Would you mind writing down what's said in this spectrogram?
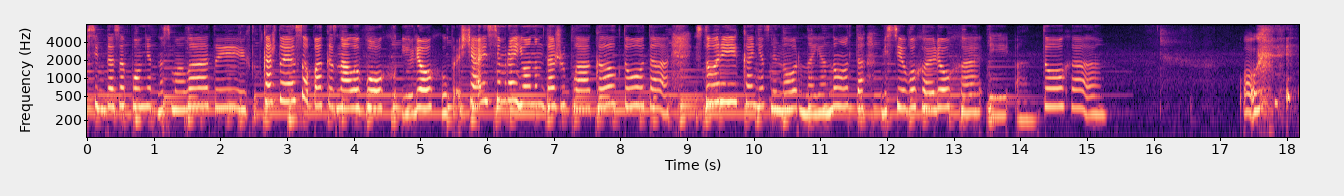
Навсегда запомнят нас молодых. Тут каждая собака знала Воху и Леху. Прощаясь всем районом, даже плакал кто-то. Истории конец, минорная нота. Вместе Воха, Леха и Антоха. Оу.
